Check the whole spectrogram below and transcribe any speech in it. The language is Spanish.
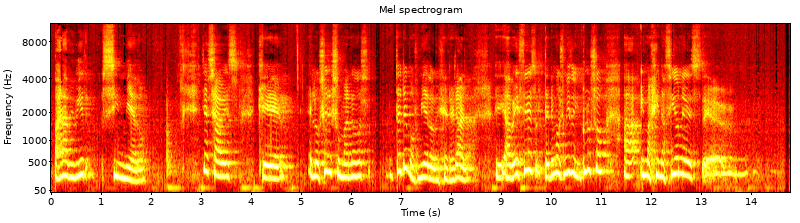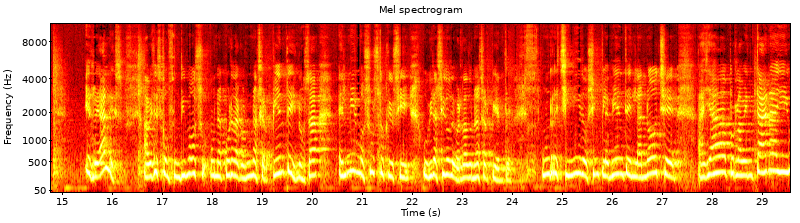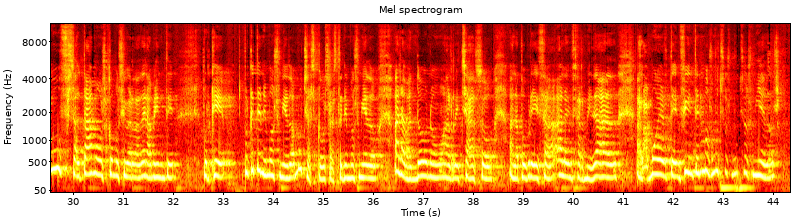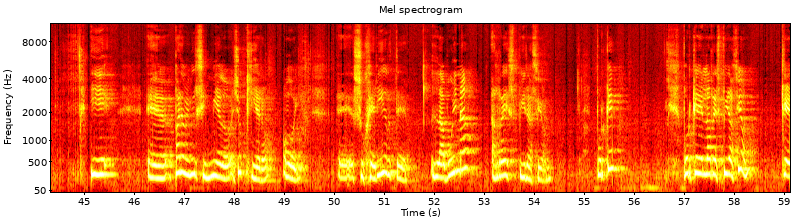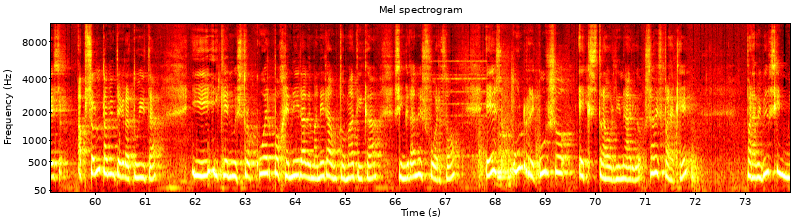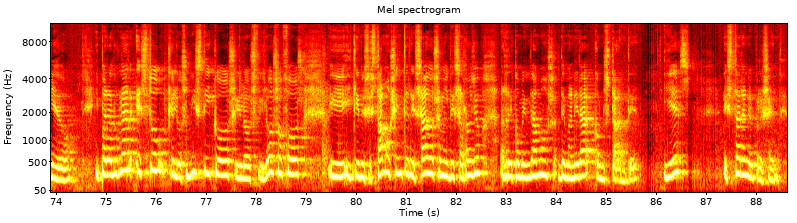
para vivir sin miedo. Ya sabes que los seres humanos tenemos miedo en general. Y a veces tenemos miedo incluso a imaginaciones eh, irreales. A veces confundimos una cuerda con una serpiente y nos da el mismo susto que si hubiera sido de verdad una serpiente. Un rechinido simplemente en la noche, allá por la ventana y uff, saltamos como si verdaderamente porque, porque tenemos miedo a muchas cosas. Tenemos miedo al abandono, al rechazo, a la pobreza, a la enfermedad, a la muerte, en fin, tenemos muchos, muchos miedos. Y eh, para vivir sin miedo, yo quiero hoy eh, sugerirte la buena respiración. ¿Por qué? Porque la respiración, que es absolutamente gratuita, y, que nuestro cuerpo genera de manera automática, sin gran esfuerzo, es un recurso extraordinario. ¿Sabes para qué? Para vivir sin miedo y para lograr esto que los místicos y los filósofos y, quienes estamos interesados en el desarrollo recomendamos de manera constante. Y es estar en el presente.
